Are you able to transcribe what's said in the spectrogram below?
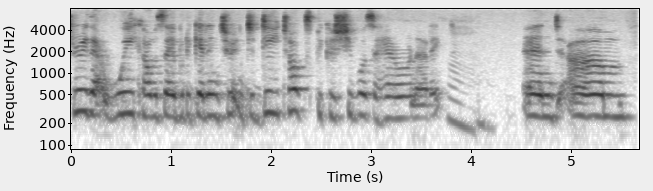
through that week, I was able to get into into detox because she was a heroin addict, and um,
